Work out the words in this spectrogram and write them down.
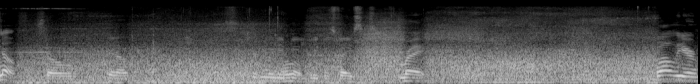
No. So you know, shouldn't really be oh. in people's faces. Right. Well, you're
